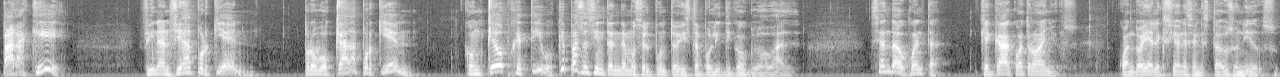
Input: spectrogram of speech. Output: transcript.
¿Para qué? ¿Financiada por quién? ¿Provocada por quién? ¿Con qué objetivo? ¿Qué pasa si entendemos el punto de vista político global? ¿Se han dado cuenta que cada cuatro años, cuando hay elecciones en Estados Unidos,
